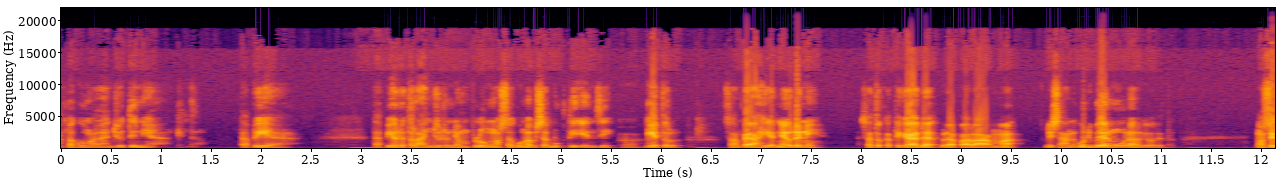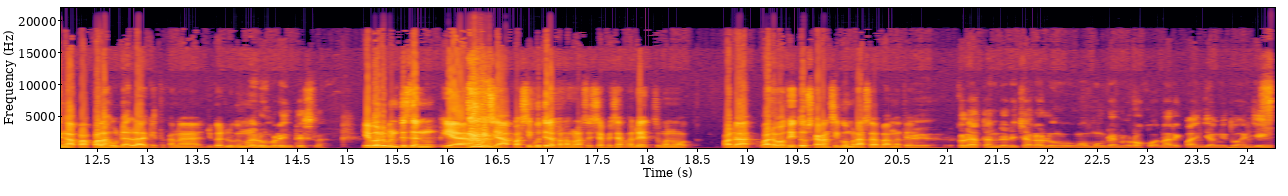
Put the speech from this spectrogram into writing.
Apa gue nggak lanjutin ya gitu. Tapi ya, tapi udah terlanjur nyemplung, masa gue nggak bisa buktiin sih, Hmm. gitu loh. Sampai akhirnya udah nih, satu ketika ada berapa lama di sana, gue dibayar murah gitu. waktu itu. Maksudnya nggak apa-apa lah, udahlah gitu. Karena juga dulu emang baru merintis lah. Ya baru merintis dan ya siapa sih gue tidak pernah merasa siapa-siapa deh cuman pada pada waktu itu sekarang sih gue merasa banget ya. Iya. Kelihatan dari cara lu ngomong dan ngerokok narik panjang itu anjing.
